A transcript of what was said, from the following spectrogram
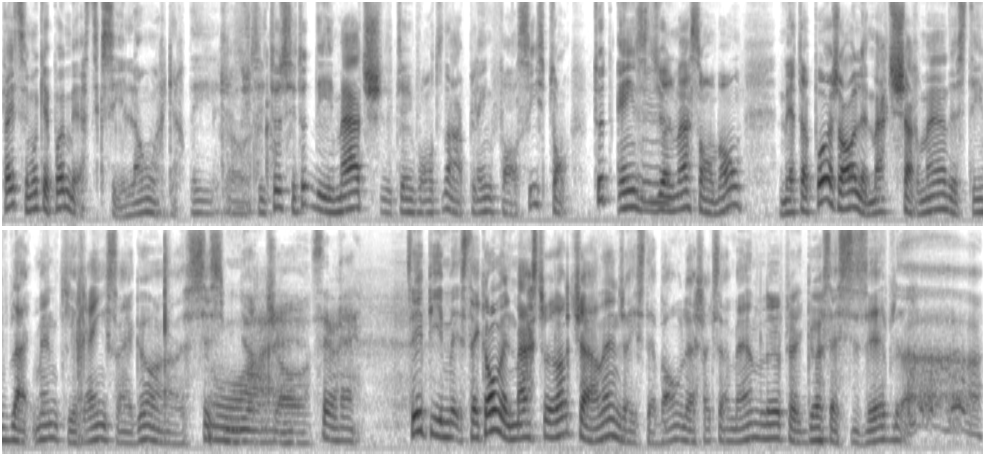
peut-être c'est moi qui n'ai pas, mais c'est que c'est long à regarder? C'est tout, tous des matchs qui vont tous dans plein de faces, puis sont, tous individuellement sont bons, mais t'as pas genre le match charmant de Steve Blackman qui rince un gars en 6 minutes, genre. C'est vrai. Tu sais, puis mais c'était comme le Master Lock Challenge. Hey, c'était bon, là, chaque semaine, là. Puis le gars s'assisait, puis là, ah,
